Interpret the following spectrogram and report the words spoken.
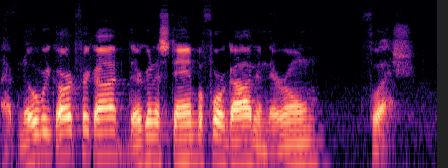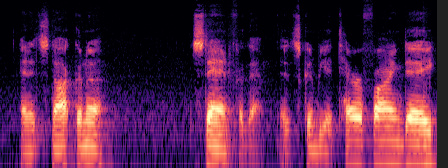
have no regard for God, they're going to stand before God in their own flesh. And it's not going to stand for them. It's going to be a terrifying day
